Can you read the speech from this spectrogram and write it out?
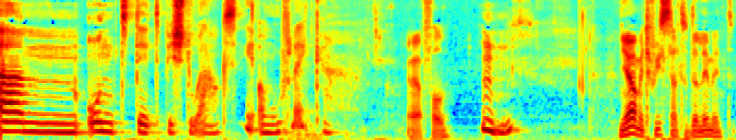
Ähm, und dort bist du auch gewesen, am Auflegen. Ja, voll. Mhm. Ja, mit Freestyle to the Limit.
